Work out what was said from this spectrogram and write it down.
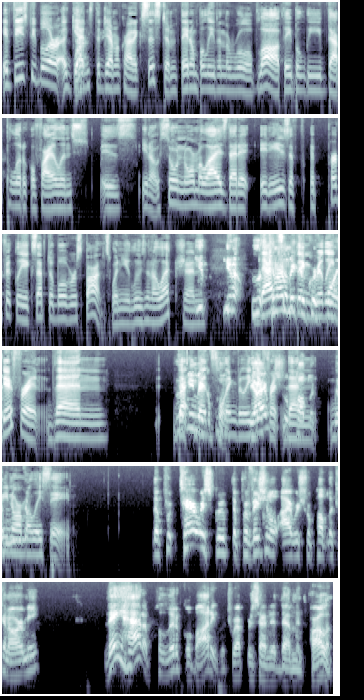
If these people are against the democratic system, they don't believe in the rule of law. If they believe that political violence is, you know, so normalized that it, it is a, a perfectly acceptable response when you lose an election. You, you know, that's something really point? different than that, that's something really the different Irish than Republic, we normally see. The terrorist group, the Provisional Irish Republican Army, they had a political body which represented them in parliament.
